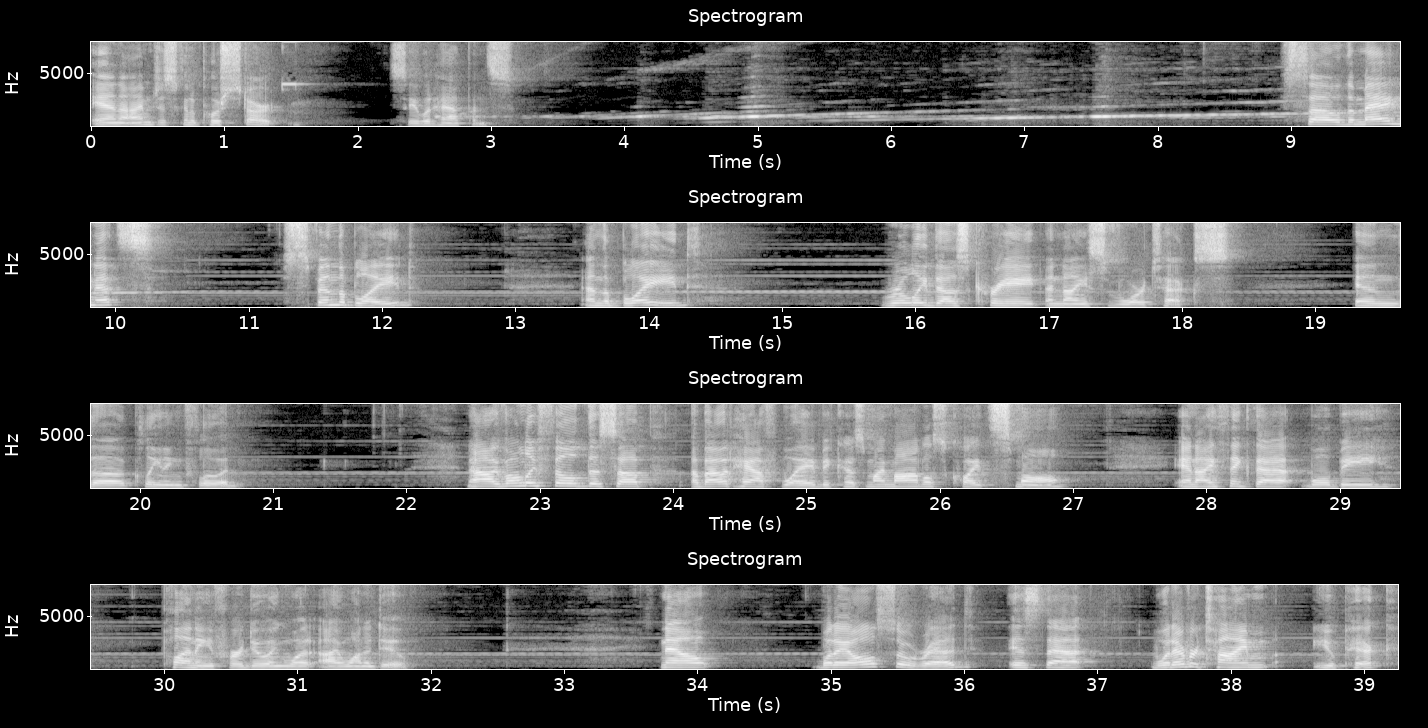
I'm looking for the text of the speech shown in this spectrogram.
And I'm just going to push start. See what happens. So the magnets spin the blade, and the blade really does create a nice vortex in the cleaning fluid. Now I've only filled this up about halfway because my model's quite small, and I think that will be plenty for doing what I want to do. Now, what I also read is that whatever time you pick,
